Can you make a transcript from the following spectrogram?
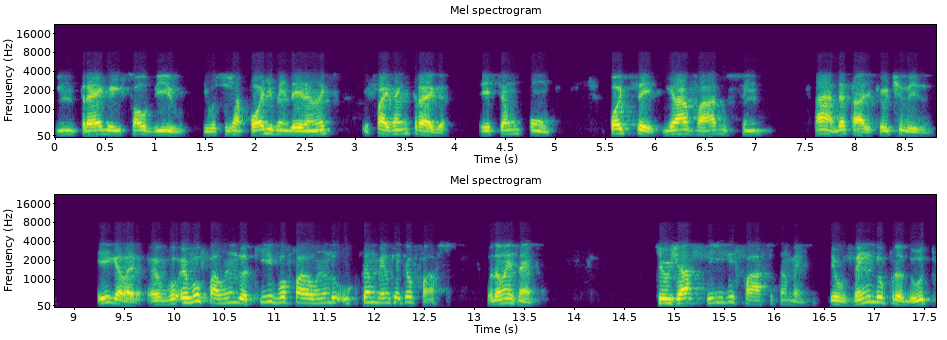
e entrega isso ao vivo. E você já pode vender antes e faz a entrega. Esse é um ponto. Pode ser gravado, sim. Ah, detalhe que eu utilizo. E, galera, eu vou, eu vou falando aqui vou falando o, também o que, é que eu faço. Vou dar um exemplo. Que eu já fiz e faço também. Eu vendo o produto,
